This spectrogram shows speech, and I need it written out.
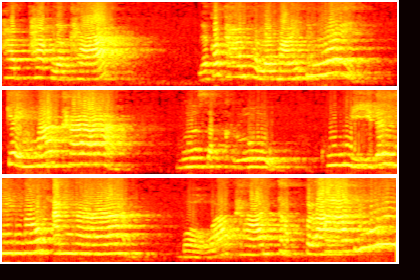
ผัดผักเหรอคะ แล้วก็ทานผลไม้ด้วย เก่งมากค่ะ เมื่อสักครู่ครูหมีได้ยินน้องอันนา บอกว่าทานกับปลาด้วย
